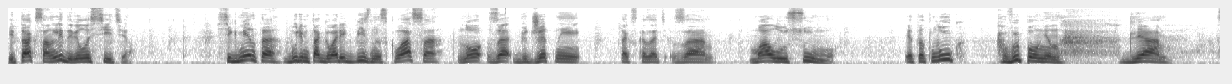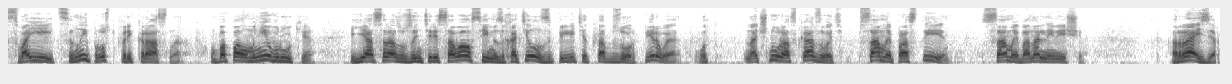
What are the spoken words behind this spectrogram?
Итак, Sunlida Velocity. Сегмента, будем так говорить, бизнес-класса, но за бюджетные, так сказать, за малую сумму. Этот лук выполнен для своей цены просто прекрасно. Он попал мне в руки, и я сразу заинтересовался им и захотел запилить этот обзор. Первое, вот начну рассказывать самые простые, самые банальные вещи. Райзер.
